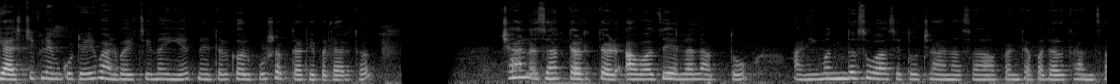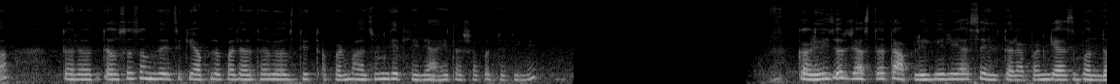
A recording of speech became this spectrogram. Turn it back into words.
गॅसची फ्लेम कुठेही वाढवायची नाही आहेत नाहीतर करपू शकतात हे पदार्थ. छान असा तडतड आवाज यायला लागतो आणि मंद सुवास येतो छान असा आपण त्या पदार्थांचा. तर तसं समजायचं की आपलं पदार्थ व्यवस्थित आपण भाजून घेतलेले आहेत अशा पद्धतीने. कढई जर जास्त तापली गेली असेल तर आपण गॅस बंद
